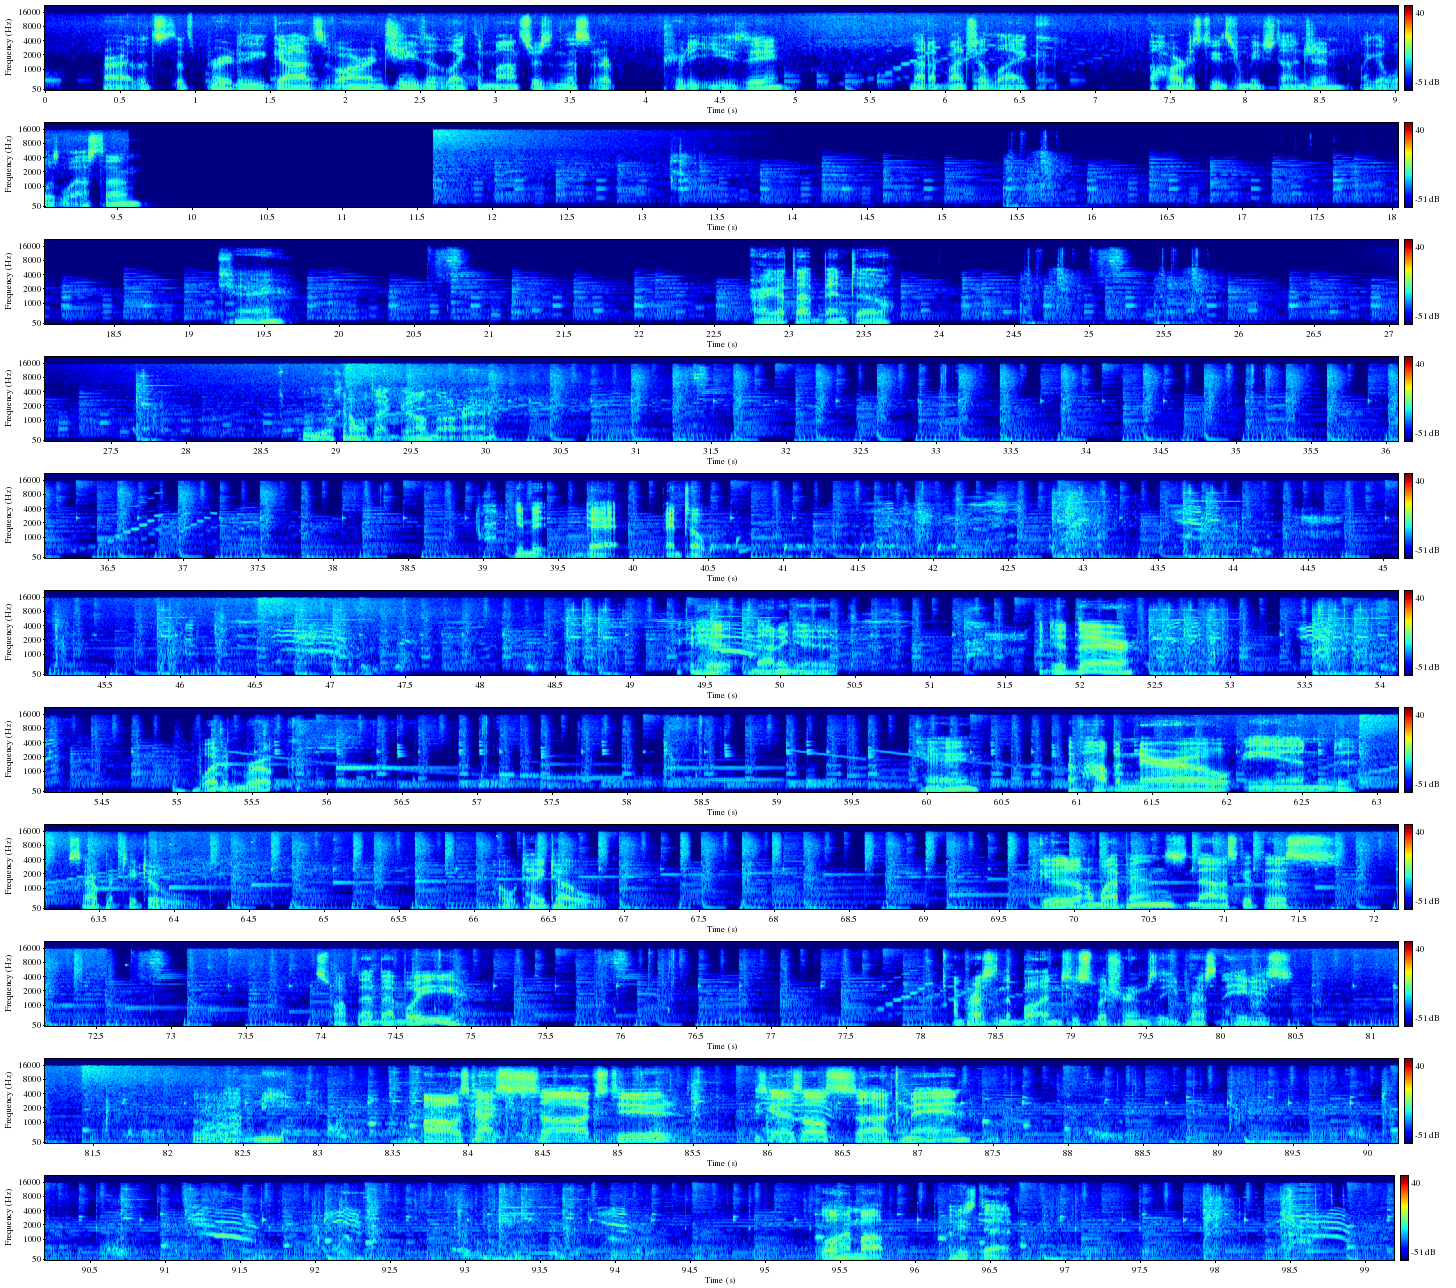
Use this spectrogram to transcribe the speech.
All right, let's let's pray to the gods of RNG that like the monsters in this are pretty easy. Not a bunch of like the hardest dudes from each dungeon like it was last time. Okay. All right, I got that bento. Ooh, I kind of want that gun though, right? Give me that bento. I can hit. No, I didn't get hit. I did there. Weapon broke. Okay. I have habanero and sour potato. Potato. Good on weapons? Now let's get this. Swap that bad boy. I'm pressing the button to switch rooms that you press in Hades. Ooh, that meat. Oh, this guy sucks, dude. These guys all suck, man. Blow him up. Oh, he's dead.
